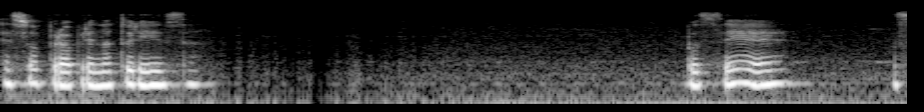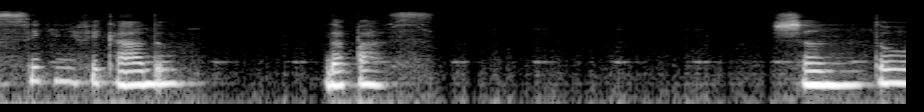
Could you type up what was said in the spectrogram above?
é sua própria natureza. Você é o significado da paz. Shantoham.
